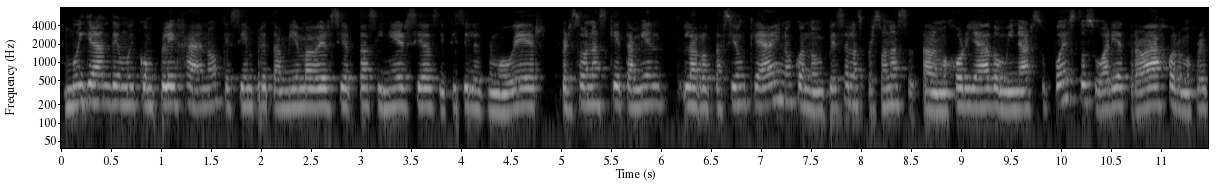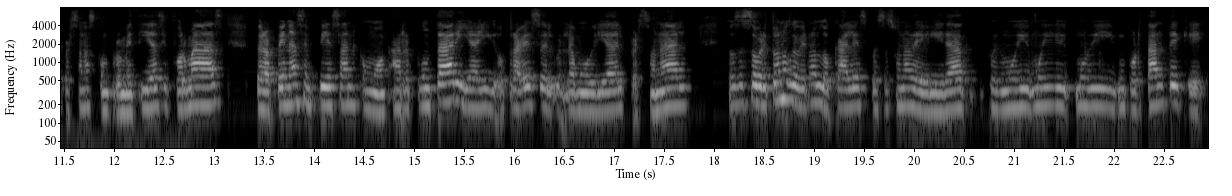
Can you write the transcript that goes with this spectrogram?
muy grande, muy compleja, ¿no? Que siempre también va a haber ciertas inercias difíciles de mover, personas que también la rotación que hay, ¿no? Cuando empiezan las personas a lo mejor ya a dominar su puesto, su área de trabajo, a lo mejor hay personas comprometidas y formadas, pero apenas empiezan como a repuntar y hay otra vez la movilidad del personal. Entonces, sobre todo en los gobiernos locales, pues es una debilidad pues muy, muy, muy importante que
